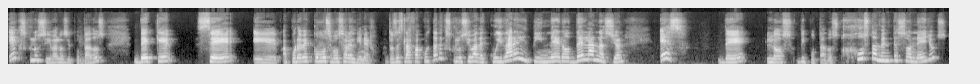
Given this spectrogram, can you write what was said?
exclusiva los diputados, de que se eh, apruebe cómo se va a usar el dinero. Entonces, la facultad exclusiva de cuidar el dinero de la nación es de los diputados. Justamente son ellos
